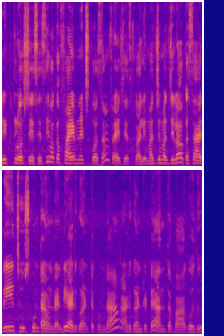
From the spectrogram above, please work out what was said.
లిడ్ క్లోజ్ చేసేసి ఒక ఫైవ్ మినిట్స్ కోసం ఫ్రై చేసుకోవాలి. మధ్య మధ్యలో ఒకసారి చూసుకుంటా ఉండండి అడుగు అంటకుండా. అడుగు అంటుంటే అంత బాగోదు.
